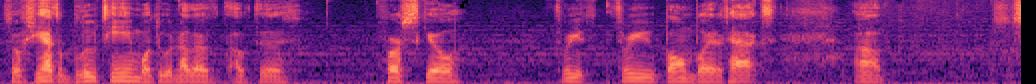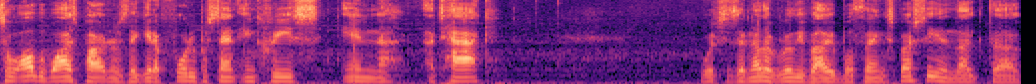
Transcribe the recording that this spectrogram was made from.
So if she has a blue team, we'll do another of the first skill. Three three Bone Blade attacks. Uh, so all the wise partners, they get a 40% increase in attack which is another really valuable thing, especially in like the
